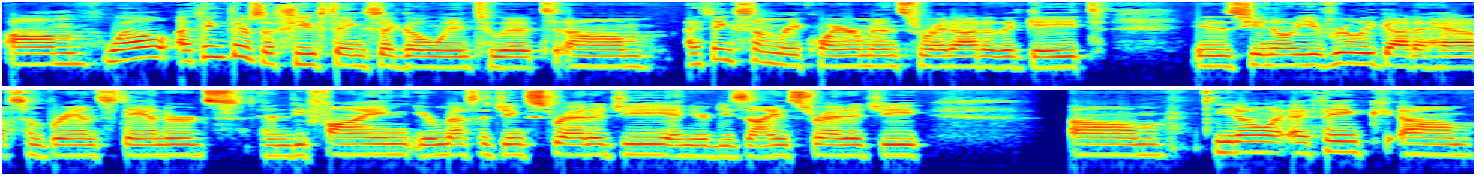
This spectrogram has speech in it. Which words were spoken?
Um, well, I think there's a few things that go into it. Um, I think some requirements right out of the gate is you know you've really got to have some brand standards and define your messaging strategy and your design strategy um, you know, I, I think um,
